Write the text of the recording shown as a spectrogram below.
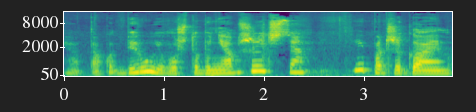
Я вот так вот беру его, чтобы не обжечься. И поджигаем.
